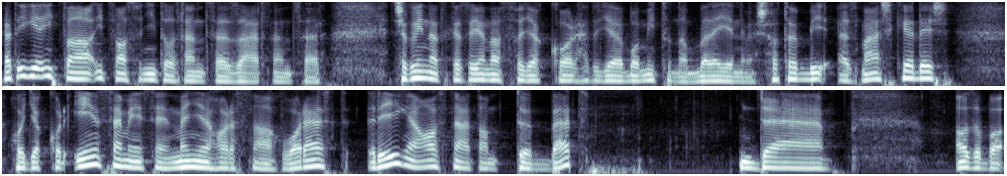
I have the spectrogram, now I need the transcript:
Hát igen, itt van, itt van az, hogy nyitott rendszer, zárt rendszer. És akkor innentől kezdve jön az, hogy akkor, hát ugye abban mit tudnak beleírni, meg stb. Ez más kérdés, hogy akkor én személy szerint mennyire használok Vareszt. Régen használtam többet, de az a,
